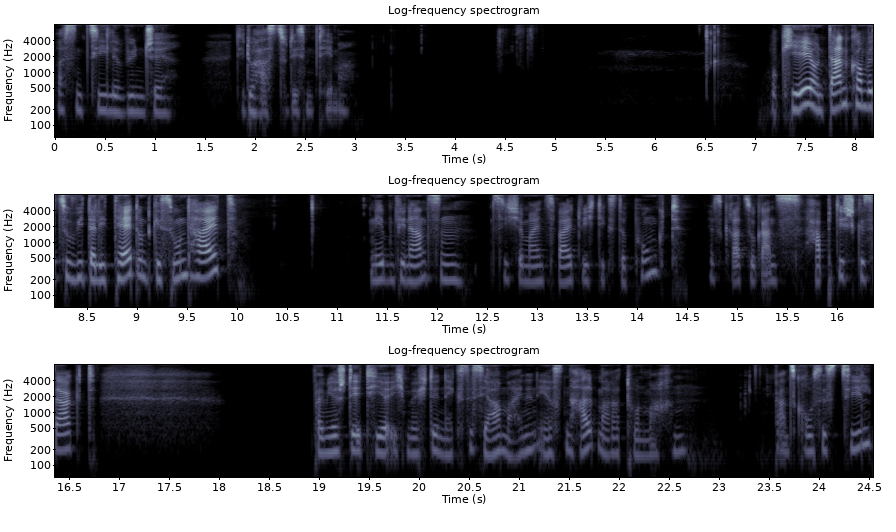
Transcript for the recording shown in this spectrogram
Was sind Ziele, Wünsche, die du hast zu diesem Thema? Okay, und dann kommen wir zu Vitalität und Gesundheit. Neben Finanzen sicher mein zweitwichtigster Punkt. Jetzt gerade so ganz haptisch gesagt. Bei mir steht hier, ich möchte nächstes Jahr meinen ersten Halbmarathon machen. Ganz großes Ziel.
